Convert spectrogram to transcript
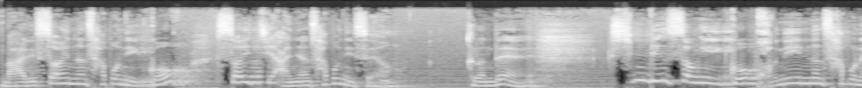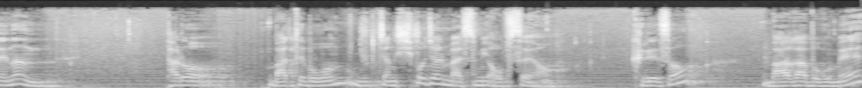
말이 써 있는 사본이 있고 써 있지 아니한 사본이 있어요. 그런데 신빙성이 있고 권위 있는 사본에는 바로 마태복음 6장 15절 말씀이 없어요. 그래서 마가복음의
